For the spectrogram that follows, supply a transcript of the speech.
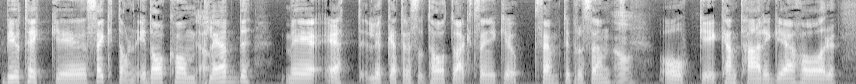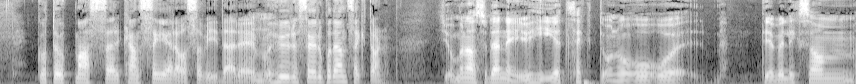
biotechsektorn? Idag kom ja. Pled med ett lyckat resultat och aktien gick upp 50 procent. Ja. Och äh, Cantargia har gått upp massor, Cancera och så vidare. Mm. Hur ser du på den sektorn? Jo men alltså den är ju het sektorn och, och, och det är väl liksom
